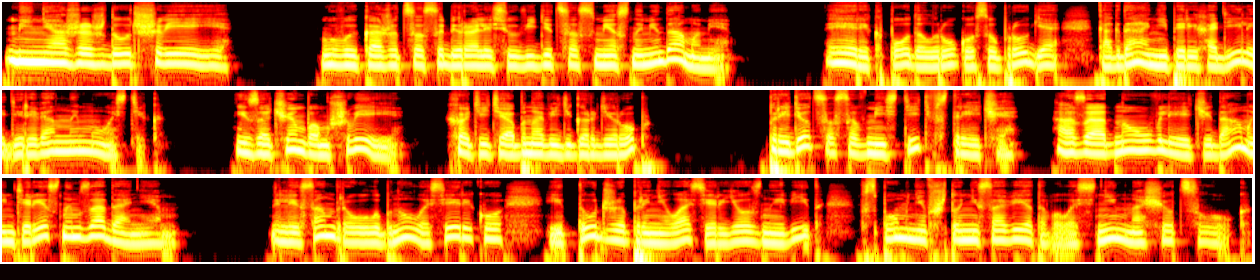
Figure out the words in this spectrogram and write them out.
«Меня же ждут швеи!» «Вы, кажется, собирались увидеться с местными дамами». Эрик подал руку супруге, когда они переходили деревянный мостик. И зачем вам швеи? Хотите обновить гардероб? Придется совместить встречи, а заодно увлечь дам интересным заданием. Лиссандра улыбнулась Эрику и тут же приняла серьезный вид, вспомнив, что не советовала с ним насчет слуг.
